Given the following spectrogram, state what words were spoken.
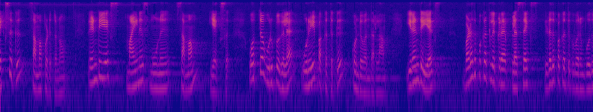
எக்ஸுக்கு சமப்படுத்தணும். ரெண்டு எக்ஸ் மைனஸ் மூணு சமம் எக்ஸ் ஒத்த உறுப்புகளை ஒரே பக்கத்துக்கு கொண்டு வந்துடலாம் இரண்டு எக்ஸ் வலது பக்கத்தில் இருக்கிற பிளஸ் எக்ஸ் இடது பக்கத்துக்கு வரும்போது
